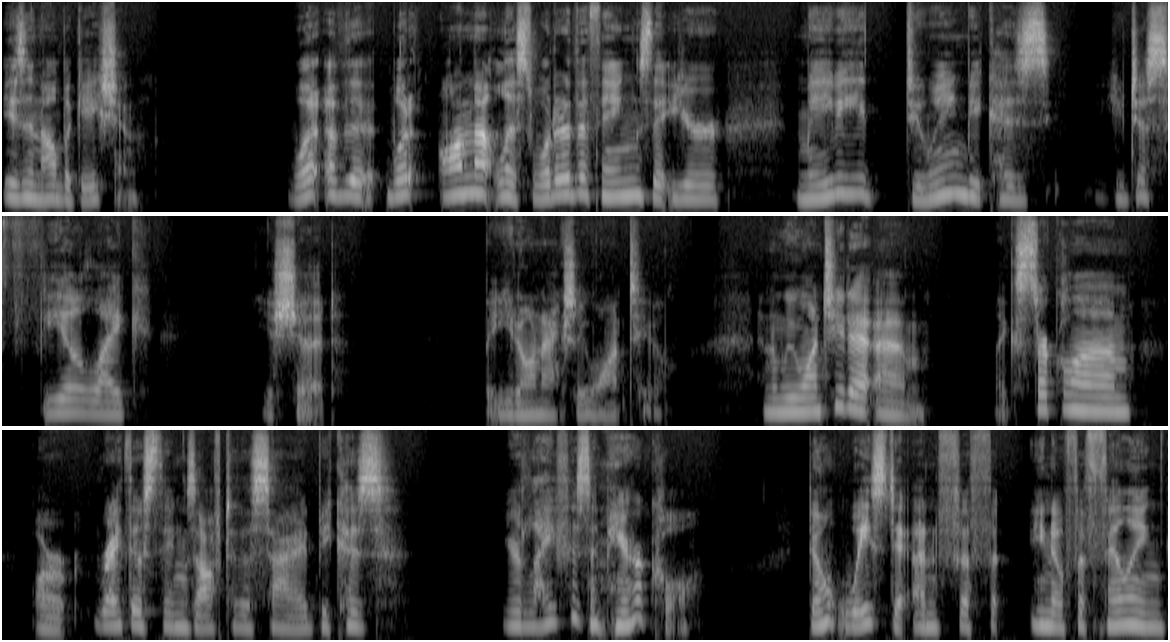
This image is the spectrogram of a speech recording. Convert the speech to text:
is an obligation? What of the what on that list, what are the things that you're maybe doing because you just feel like you should, but you don't actually want to? And we want you to um like circle them or write those things off to the side because your life is a miracle. Don't waste it on you know fulfilling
